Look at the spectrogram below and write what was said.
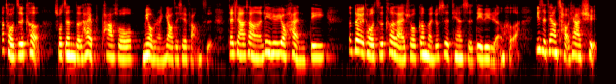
那投资客说真的，他也不怕说没有人要这些房子，再加上呢利率又很低，那对于投资客来说根本就是天时地利人和啊！一直这样炒下去，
